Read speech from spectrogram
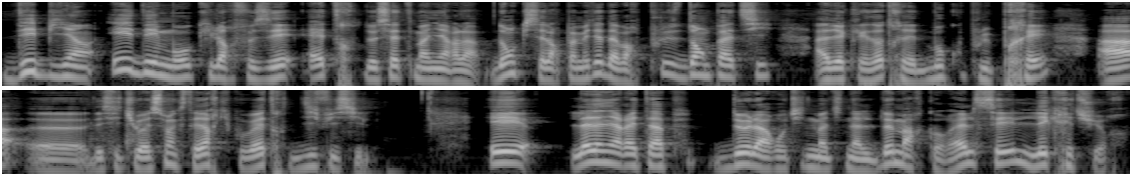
des biens et des mots qui leur faisaient être de cette manière-là. Donc ça leur permettait d'avoir plus d'empathie avec les autres et d'être beaucoup plus prêts à euh, des situations extérieures qui pouvaient être difficiles. Et la dernière étape de la routine matinale de Marc Aurel, c'est l'écriture.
